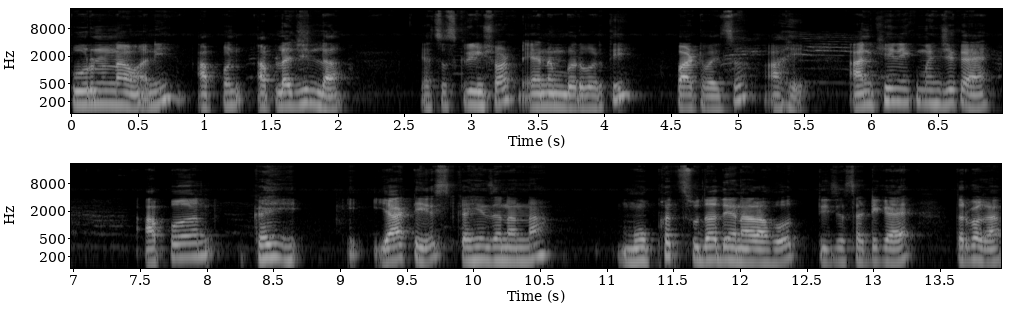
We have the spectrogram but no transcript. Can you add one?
पूर्ण नाव आणि आपण आपला जिल्हा याचं स्क्रीनशॉट या नंबरवरती पाठवायचं आहे. आणखीन एक म्हणजे काय? आपण काही या टेस्ट काही जणांना मोफतसुद्धा देणार आहोत. तिच्यासाठी काय? तर बघा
